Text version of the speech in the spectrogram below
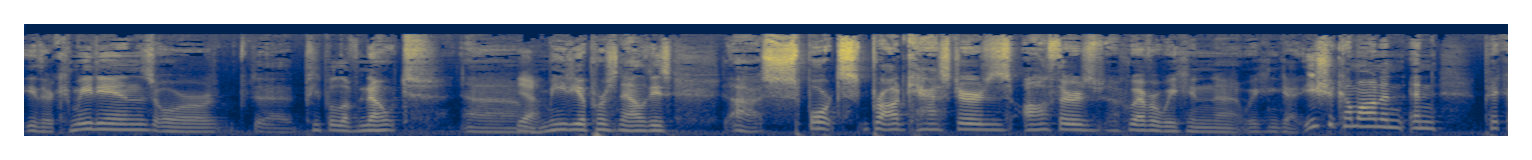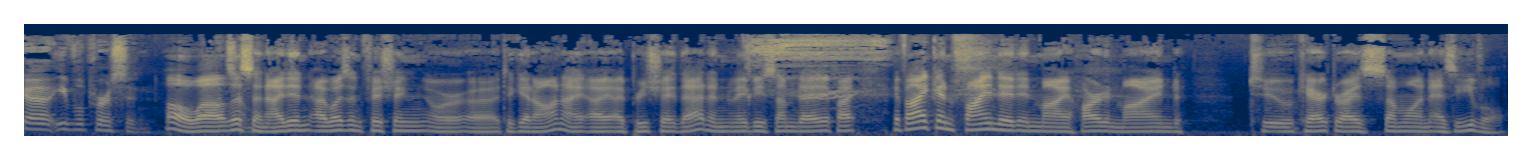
either comedians or uh, people of note, uh, Yeah. media personalities, uh, sports broadcasters, authors, whoever we can uh, we can get. You should come on and, and pick a evil person. Oh well, listen, I didn't, I wasn't fishing or uh, to get on. I, I appreciate that, and maybe someday if I if I can find it in my heart and mind to characterize someone as evil,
